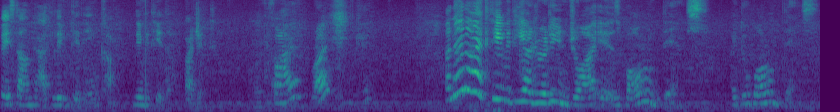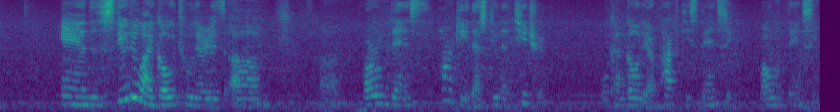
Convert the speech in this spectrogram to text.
Based on that limited income, limited budget. Five, right? Okay. Another activity I really enjoy is ballroom dance. I do ballroom dance. And the studio I go to, there is a, um, ballroom dance party that student teacher. We can go there, practice dancing, ballroom dancing.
